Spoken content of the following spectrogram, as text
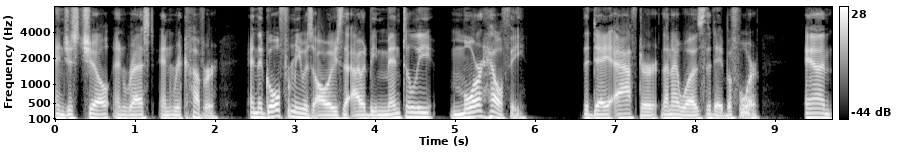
and just chill and rest and recover. And the goal for me was always that I would be mentally more healthy the day after than I was the day before. And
